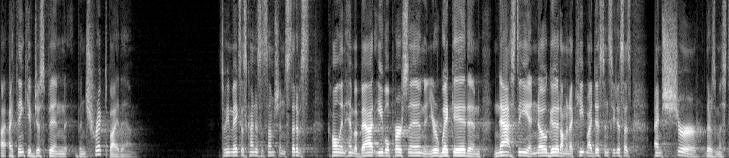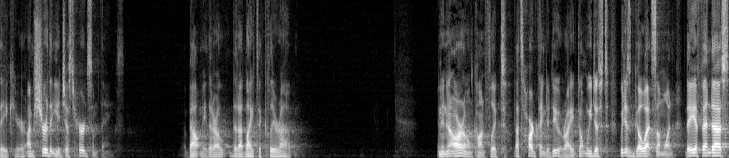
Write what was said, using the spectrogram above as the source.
I, I think you've just been, been tricked by them. So he makes this kind of assumption. Instead of calling him a bad, evil person and you're wicked and nasty and no good, I'm going to keep my distance, he just says, I'm sure there's a mistake here. I'm sure that you just heard some things about me that, are, that I'd like to clear up. And in our own conflict, that's a hard thing to do, right? Don't we just we just go at someone. They offend us,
